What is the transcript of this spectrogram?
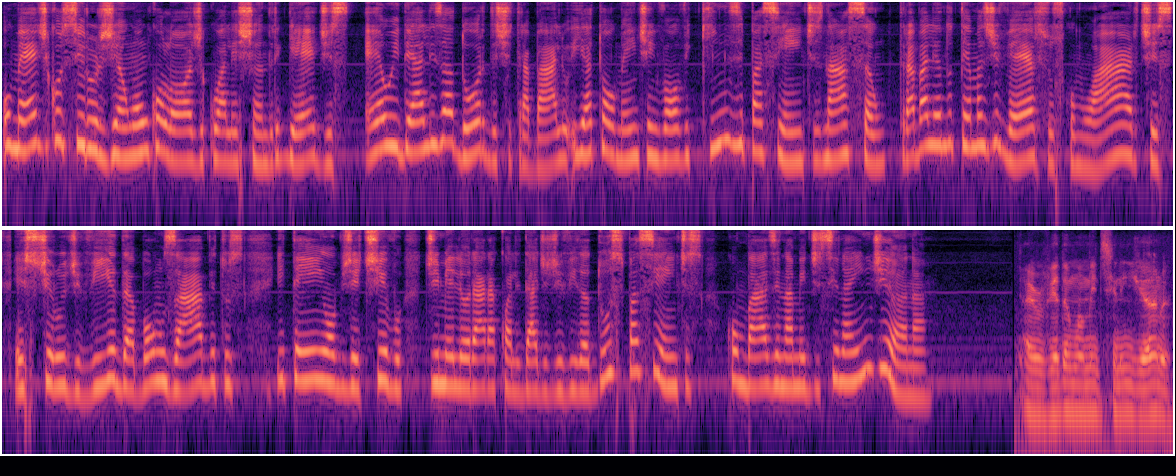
O médico cirurgião oncológico Alexandre Guedes é o idealizador deste trabalho e atualmente envolve 15 pacientes na ação, trabalhando temas diversos como artes, estilo de vida, bons hábitos e tem o objetivo de melhorar a qualidade de vida dos pacientes com base na medicina indiana. A Ayurveda é uma medicina indiana,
